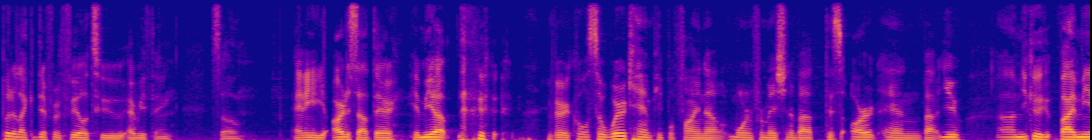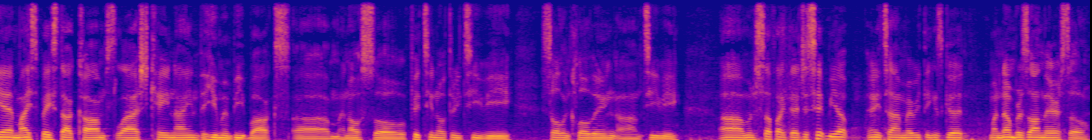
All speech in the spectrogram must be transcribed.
put it like a different feel to everything. So, any artists out there, hit me up. Very cool. So where can people find out more information about this art and about you? Um, you can find me at myspace.com slash K9 The Human Beatbox um, and also 1503 TV, Soul and Clothing um, TV, um, and stuff like that. Just hit me up anytime. Everything's good. My number's on there, so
